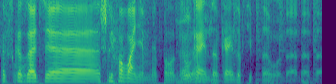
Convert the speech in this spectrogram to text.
Так сказать, э, шлифованием, я полагаю. ну, да? kind of, kind of типа того, да, да, да.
